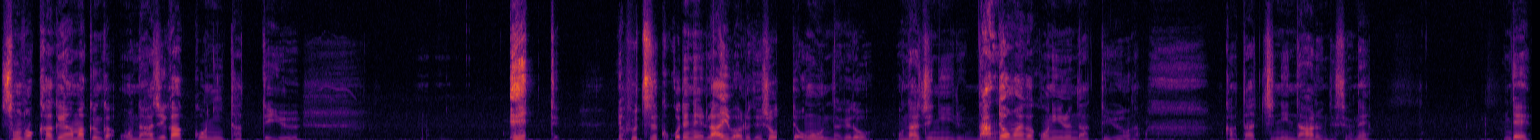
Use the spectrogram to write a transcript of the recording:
その影山くんが同じ学校にいたっていう、えって。いや、普通ここでね、ライバルでしょって思うんだけど、同じにいる。なんでお前がここにいるんだっていうような形になるんですよね。で、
